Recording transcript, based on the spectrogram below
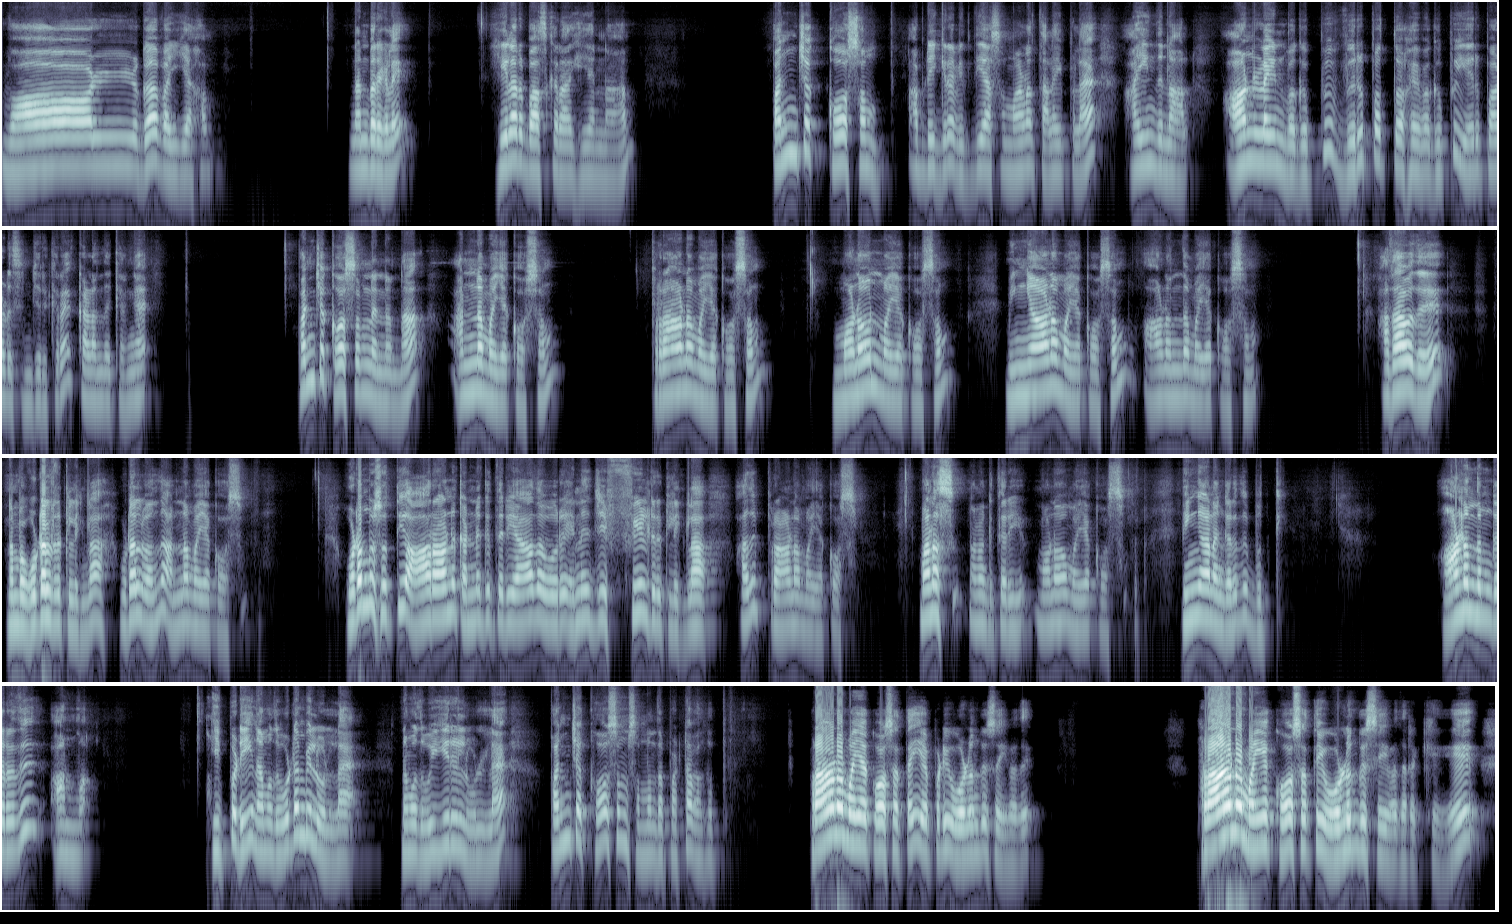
வாழ்க வையகம் நண்பர்களே ஹீலர் பாஸ்கர் ஆகிய நான் பஞ்சகோசம் அப்படிங்கிற வித்தியாசமான தலைப்பில் ஐந்து நாள் ஆன்லைன் வகுப்பு விருப்பத்தொகை வகுப்பு ஏற்பாடு செஞ்சுருக்கிறேன் கலந்துக்கங்க. பஞ்சகோசம்னு என்னென்னா அன்னமய கோஷம் பிராணமய கோஷம் மனோன்மய கோஷம் விஞ்ஞானமய கோஷம் ஆனந்தமய கோஷம். அதாவது நம்ம உடல் இருக்கு இல்லைங்களா? உடல் வந்து அன்னமய கோஷம். உடம்பு சுற்றி ஆறான்னு கண்ணுக்கு தெரியாத ஒரு எனர்ஜி ஃபீல்டு இருக்கு இல்லைங்களா? அது பிராணமய கோஷம். மனசு நமக்கு தெரியும். மனோமய கோஷம். விஞ்ஞானங்கிறது புத்தி. ஆனந்தங்கிறது ஆன்மா. இப்படி நமது உடம்பில் உள்ள நமது உயிரில் உள்ள பஞ்ச கோஷம் சம்பந்தப்பட்ட வகுப்பு. பிராணமய கோஷத்தை எப்படி ஒழுங்கு செய்வது? பிராணமய கோஷத்தை ஒழுங்கு செய்வதற்கு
